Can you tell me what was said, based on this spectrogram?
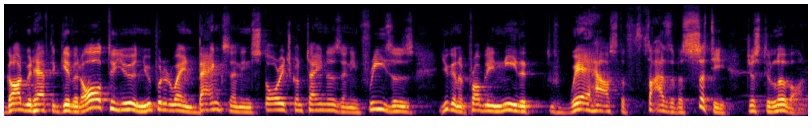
God would have to give it all to you, and you put it away in banks and in storage containers and in freezers. You're going to probably need a warehouse the size of a city just to live on.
